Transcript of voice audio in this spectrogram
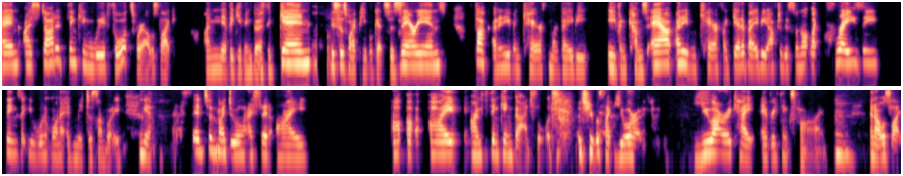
And I started thinking weird thoughts where I was like, I'm never giving birth again. This is why people get cesareans. Fuck, I don't even care if my baby even comes out. I don't even care if I get a baby after this or not. Like crazy things that you wouldn't want to admit to somebody. Yeah. I said to my doula, I said, I, I, I, I'm thinking bad thoughts. And she was like, You're okay. You are okay. Everything's fine. Mm. And I was like,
